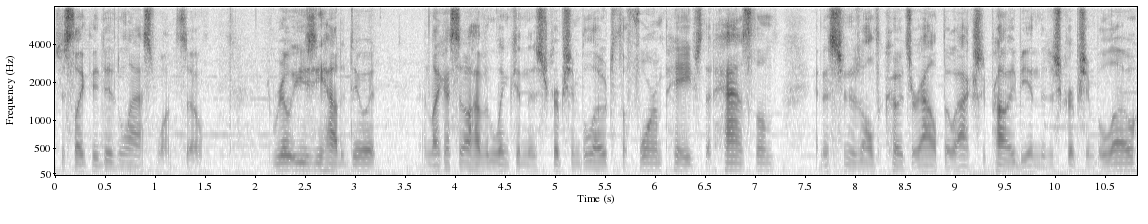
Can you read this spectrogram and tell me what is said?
just like they did in the last one. So, real easy how to do it. And like I said, I'll have a link in the description below to the forum page that has them. And as soon as all the codes are out, they'll actually probably be in the description below.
